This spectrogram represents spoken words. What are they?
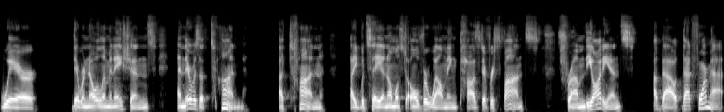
where there were no eliminations and there was a ton, a ton, I would say an almost overwhelming positive response from the audience about that format.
